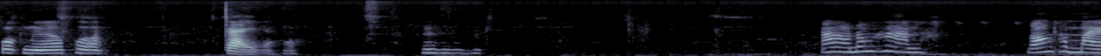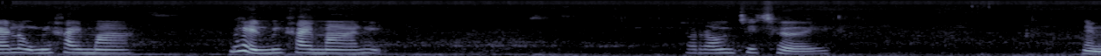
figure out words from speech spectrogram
พวกเนื้อพวกไก่อะค่ะอ้าว น้องฮัน ร้องทำไมลูกมีใครมา ไม่เห็นมีใครมานี่ ร้องเฉยๆ เห็น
